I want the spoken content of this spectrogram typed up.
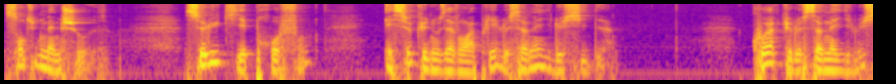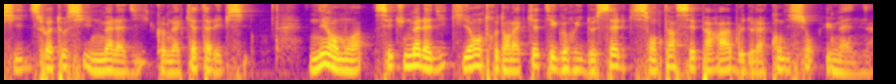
sont une même chose. Celui qui est profond est ce que nous avons appelé le sommeil lucide. Quoique le sommeil lucide soit aussi une maladie, comme la catalepsie, Néanmoins, c'est une maladie qui entre dans la catégorie de celles qui sont inséparables de la condition humaine.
